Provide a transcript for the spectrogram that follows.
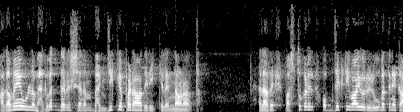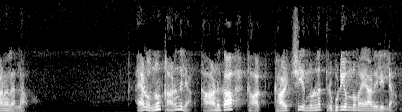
അകമേയുള്ള ഭഗവത് ദർശനം ഭഞ്ചിക്കപ്പെടാതിരിക്കൽ എന്നാണ് അർത്ഥം. അല്ലാതെ വസ്തുക്കളിൽ ഒബ്ജക്റ്റീവായ ഒരു രൂപത്തിനെ കാണലല്ല. അയാൾ ഒന്നും കാണുന്നില്ല. കാണുക കാഴ്ച എന്നുള്ള ത്രിപുടിയൊന്നും അയാളിലില്ല.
